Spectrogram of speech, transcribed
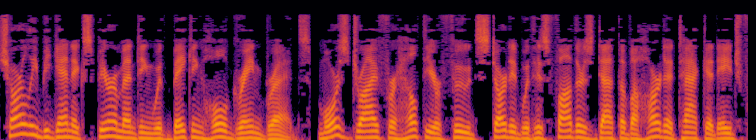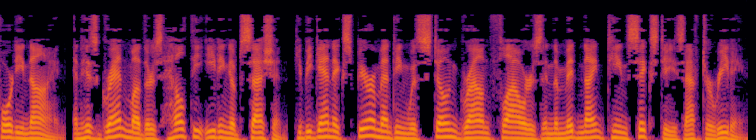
Charlie began experimenting with baking whole grain breads. Moore's drive for healthier foods started with his father's death of a heart attack at age 49, and his grandmother's healthy eating obsession. He began experimenting with stone ground flours in the mid 1960s after reading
